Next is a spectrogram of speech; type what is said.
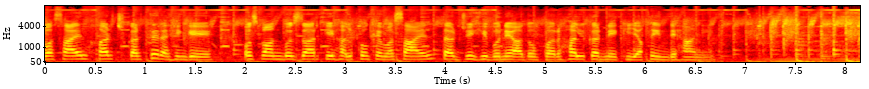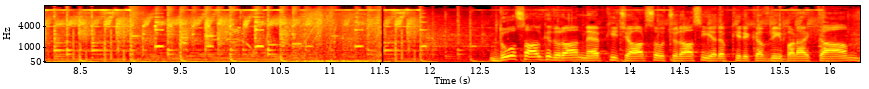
वसाइल खर्च करते रहेंगे। उस्मान बुजदार की हलकों के मसाइल, तरजीही बुनियादों पर हल करने की यकीन दहानी। दो साल के दौरान नैब की चार सौ चौरासी अरब की रिकवरी बड़ा इकदाम।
